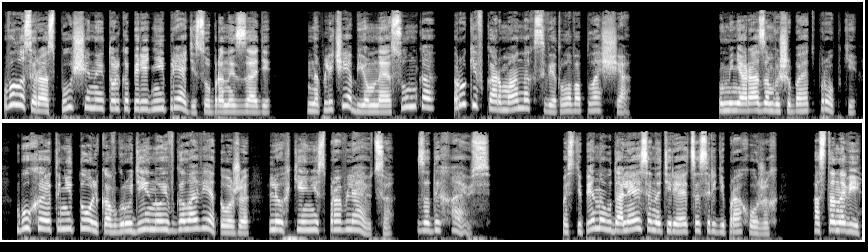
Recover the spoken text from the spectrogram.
Волосы распущены, только передние пряди собраны сзади. На плече объемная сумка, руки в карманах светлого плаща. У меня разом вышибает пробки. Бухает не только в груди, но и в голове тоже. Легкие не справляются. Задыхаюсь. Постепенно удаляясь, она теряется среди прохожих. «Останови!»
